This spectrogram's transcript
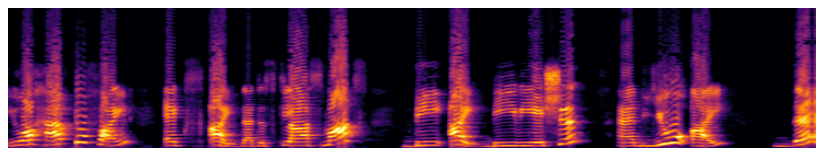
you have to find xi that is class marks, di deviation and ui then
